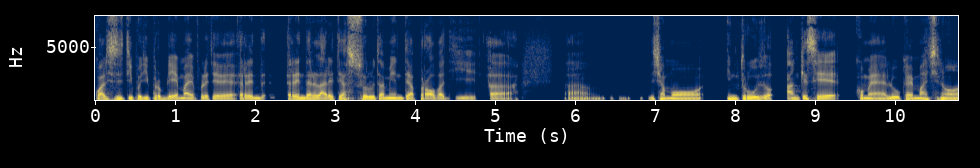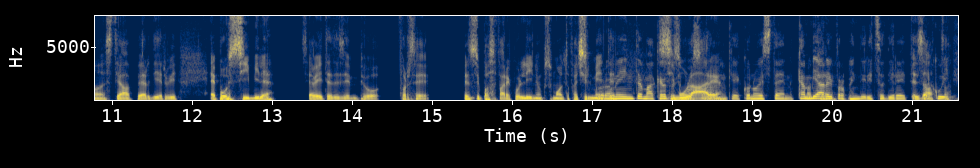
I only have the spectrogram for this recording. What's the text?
qualsiasi tipo di problema e volete rend- rendere la rete assolutamente a prova di, uh, uh, diciamo, intruso, anche se, come Luca immagino stia per dirvi, è possibile, se avete ad esempio, forse penso si possa fare con Linux molto facilmente. Sicuramente, ma credo simulare. anche con OS X cambiare okay. il proprio indirizzo di rete. Esatto. Per cui,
